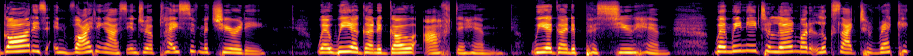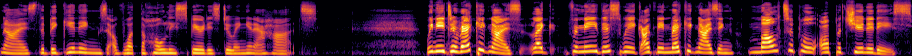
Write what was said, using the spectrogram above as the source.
God is inviting us into a place of maturity where we are going to go after Him. We are going to pursue Him. When we need to learn what it looks like to recognize the beginnings of what the Holy Spirit is doing in our hearts. We need to recognize, like for me this week, I've been recognizing multiple opportunities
